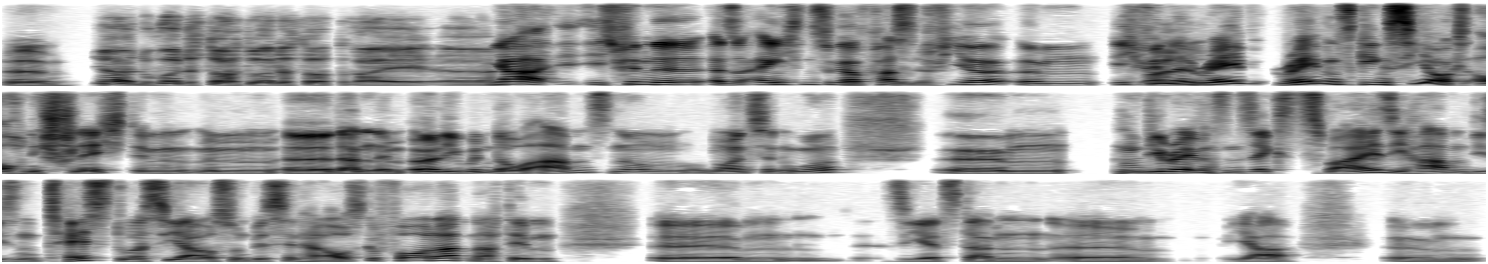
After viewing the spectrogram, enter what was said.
ähm, ja, du wolltest doch, du hattest doch drei. Äh, ja, ich finde, also eigentlich sind sogar fast vier. Ähm, ich finde Rav Ravens gegen Seahawks auch nicht schlecht, im, im äh, dann im Early Window abends, ne, um 19 Uhr. Ähm, die Ravens sind 6-2. Sie haben diesen Test, du hast sie ja auch so ein bisschen herausgefordert, nachdem ähm, sie jetzt dann, äh, ja, ähm,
